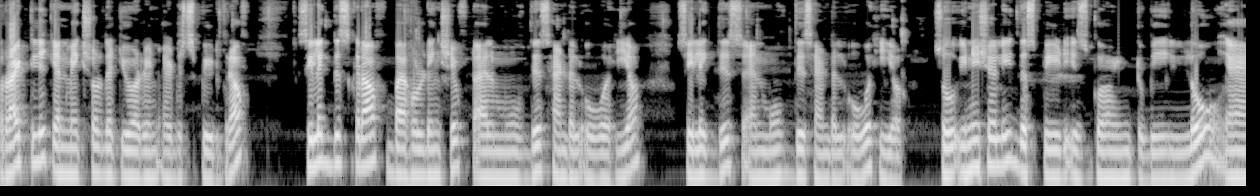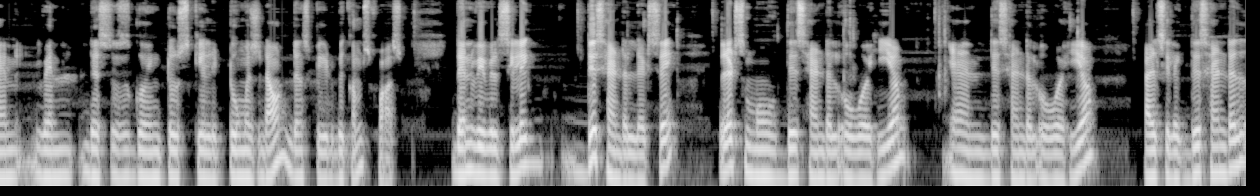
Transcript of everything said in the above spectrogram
Right click and make sure that you are in edit speed graph. Select this graph. By holding shift i'll move this handle over here. Select this and move this handle over here. So initially the speed is going to be low. And when this is going to scale it too much down then speed becomes fast. Then we will select this handle let's say. Let's move this handle over here and this handle over here i'll select this handle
